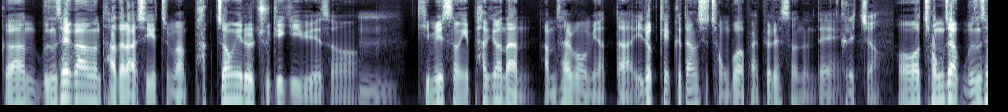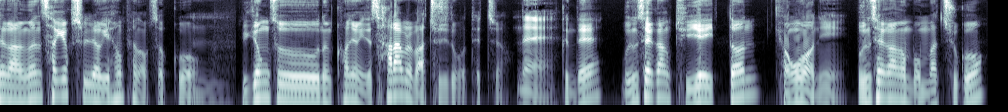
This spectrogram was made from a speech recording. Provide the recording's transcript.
그러니까 문세광은 다들 아시겠지만 박정희를 죽이기 위해서 음, 김일성이 파견한 암살범이었다 이렇게 그 당시 정부가 발표를 했었는데, 그랬죠. 어 정작 문세광은 사격 실력이 형편없었고 음, 유경수는커녕 이제 사람을 맞추지도 못했죠. 네. 근데 문세광 뒤에 있던 경호원이 문세광은 못 맞추고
